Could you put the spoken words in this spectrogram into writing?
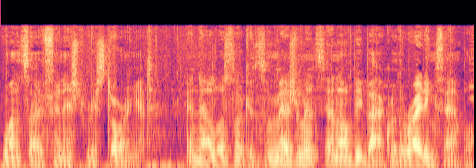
once I've finished restoring it. And now let's look at some measurements and I'll be back with a writing sample.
